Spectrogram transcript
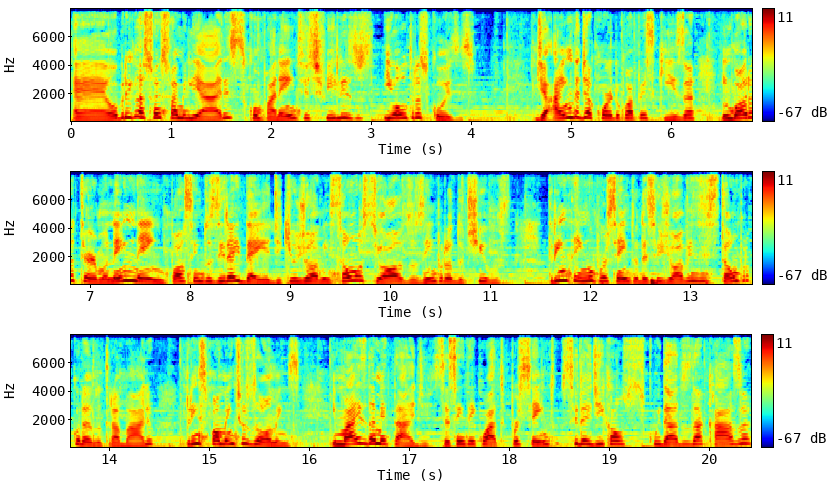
é, obrigações familiares com parentes, filhos e outras coisas. De, ainda de acordo com a pesquisa, embora o termo nem nem possa induzir a ideia de que os jovens são ociosos e improdutivos, 31% desses jovens estão procurando trabalho, principalmente os homens, e mais da metade, 64%, se dedicam aos cuidados da casa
